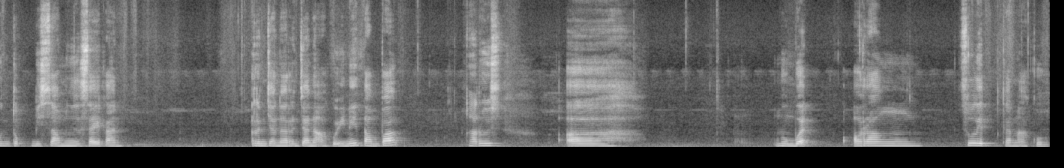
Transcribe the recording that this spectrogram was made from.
untuk bisa menyelesaikan rencana-rencana aku ini tanpa harus uh, membuat orang sulit karena aku.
